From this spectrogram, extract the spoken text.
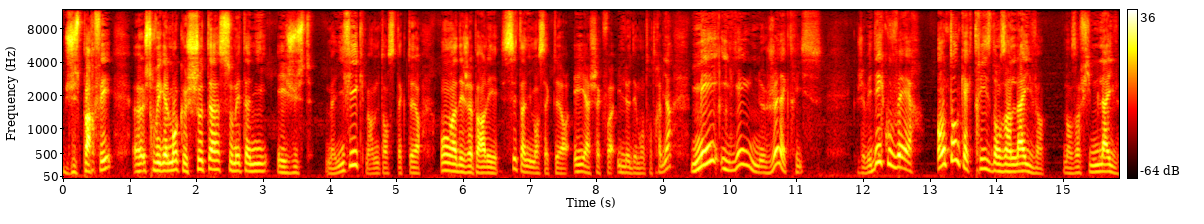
juste parfait. Je trouve également que Shota Sometani est juste magnifique, mais en même temps cet acteur, on en a déjà parlé, c'est un immense acteur et à chaque fois il le démontre très bien. Mais il y a une jeune actrice que j'avais découvert en tant qu'actrice dans un live, dans un film live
